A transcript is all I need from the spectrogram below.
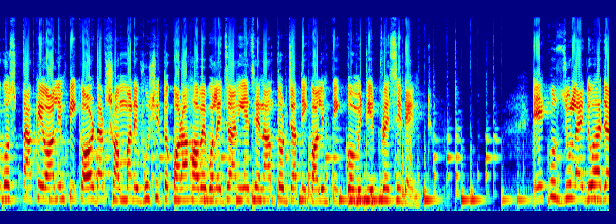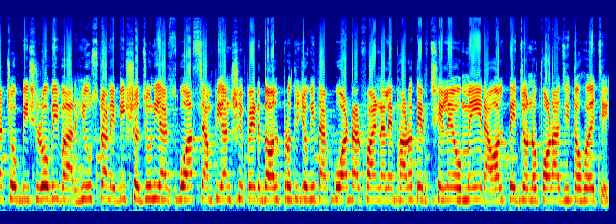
আগস্ট তাকে অলিম্পিক অর্ডার সম্মানে ভূষিত করা হবে বলে জানিয়েছেন আন্তর্জাতিক অলিম্পিক কমিটির প্রেসিডেন্ট। একুশ জুলাই দু হাজার চব্বিশ রবিবার হিউস্টনে বিশ্ব জুনিয়র স্কোয়াশ চ্যাম্পিয়নশিপের দল প্রতিযোগিতার কোয়ার্টার ফাইনালে ভারতের ছেলে ও মেয়েরা অল্পের জন্য পরাজিত হয়েছে।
